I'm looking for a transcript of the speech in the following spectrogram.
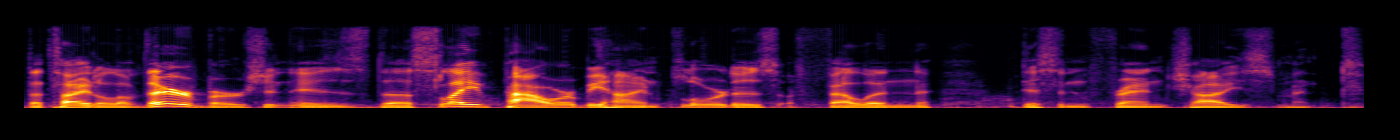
The title of their version is The Slave Power Behind Florida's Felon Disenfranchisement.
